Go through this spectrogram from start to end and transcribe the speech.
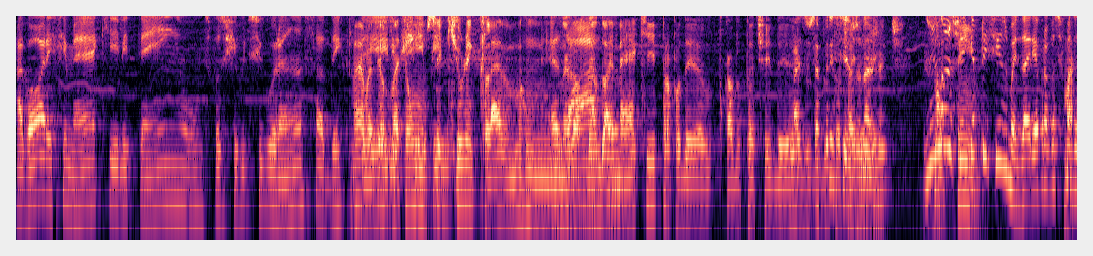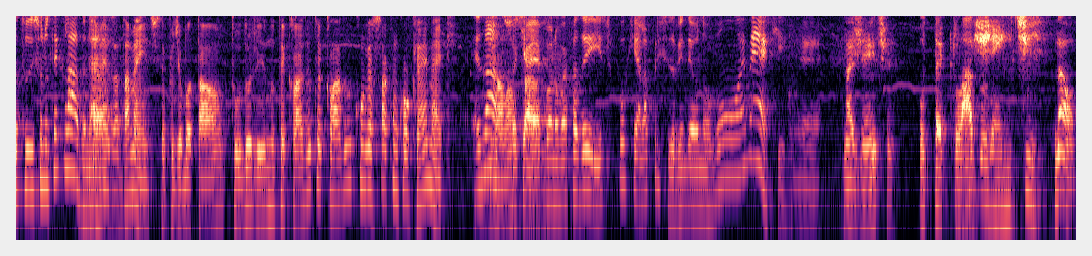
agora esse Mac ele tem um dispositivo de segurança dentro É, vai dele, ter, vai ter um Secure Enclave, um Exato. negócio dentro do iMac pra poder, por causa do Touch ID. Mas isso é preciso, né, gente? Não, eu sei que é preciso, mas daria pra você fazer tudo isso no teclado, né? É, exatamente. Você podia botar tudo ali no teclado e o teclado conversar com qualquer iMac. Exato, só que a Apple não vai fazer isso porque ela precisa vender o novo iMac. É. Mas, gente, o teclado. Gente, Não,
